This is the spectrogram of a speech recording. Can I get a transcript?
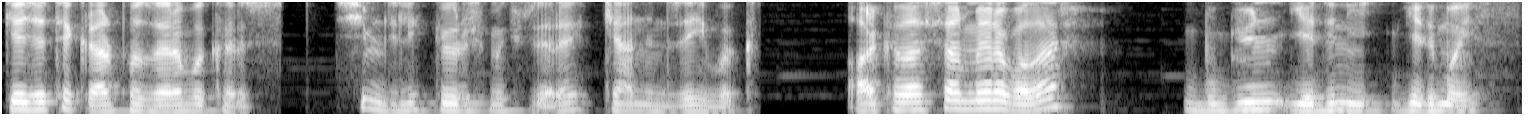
Gece tekrar pazara bakarız. Şimdilik görüşmek üzere. Kendinize iyi bakın. Arkadaşlar merhabalar. Bugün 7, 7 Mayıs.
